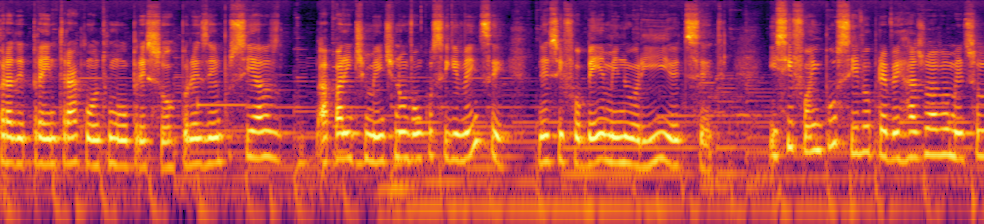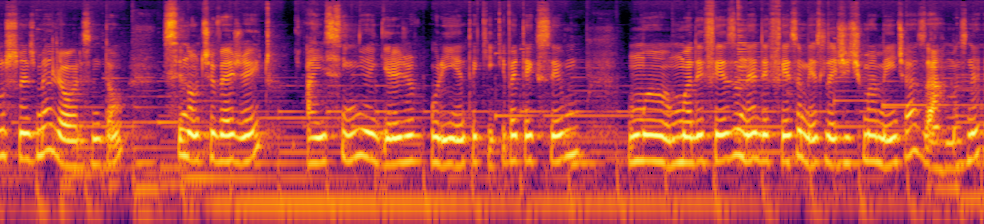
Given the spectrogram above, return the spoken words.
para entrar contra um opressor, por exemplo, se elas aparentemente não vão conseguir vencer, né? se for bem a minoria, etc. E se for impossível prever razoavelmente soluções melhores. Então, se não tiver jeito, aí sim a igreja orienta aqui que vai ter que ser um, uma, uma defesa, né? defesa mesmo, legitimamente às armas, né?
